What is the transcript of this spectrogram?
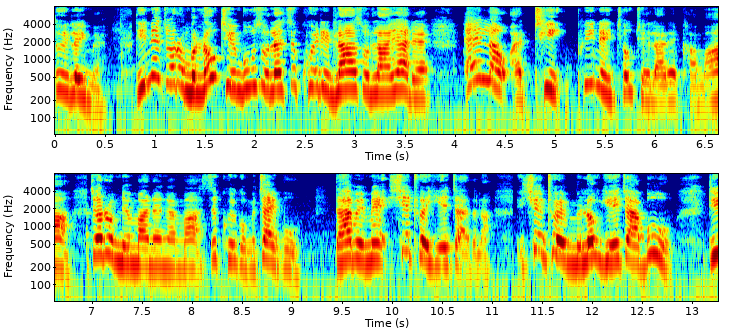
တွေ့လိမ့်မယ်ဒီနေ့ကျတော့မလုတ်ချင်ဘူးဆိုလဲစစ်ခွေးတွေလာဆိုလာရတယ်အဲ့လောက်အထိဖိနေချုပ်ချယ်လာတဲ့ခါမှာကျတော့မြန်မာနိုင်ငံမှာစစ်ခွေးကိုမကြိုက်ဘူး ဒါပေမဲ့ရှစ်ထွက်ရေးကြသလားရှစ်ထွက်မလုပ်ရေးကြဘူးဒီ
